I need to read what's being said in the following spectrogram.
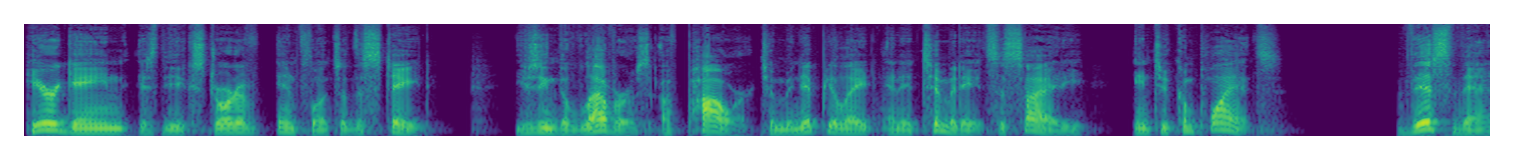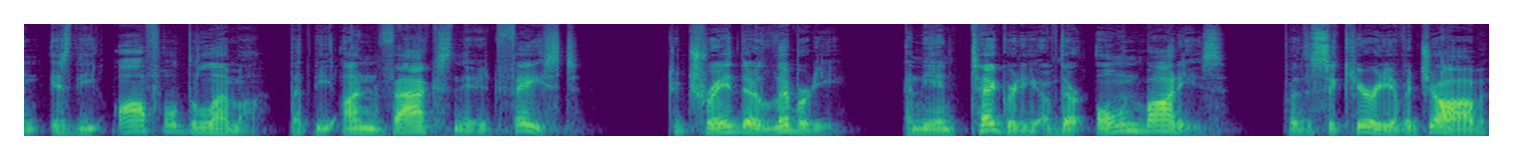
Here again is the extortive influence of the state, using the levers of power to manipulate and intimidate society into compliance. This, then, is the awful dilemma that the unvaccinated faced to trade their liberty and the integrity of their own bodies for the security of a job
